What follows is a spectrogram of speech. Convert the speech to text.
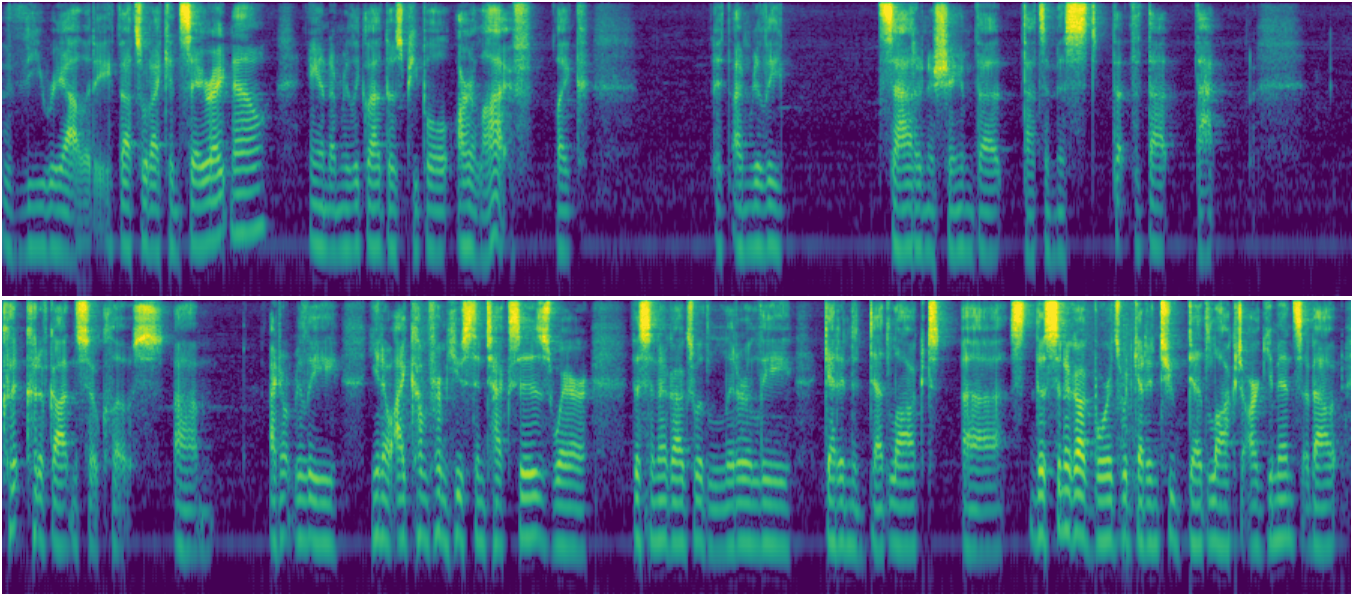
the reality. That's what i can say right now and I'm really glad those people are alive. Like, it, I'm really sad and ashamed that that's a missed that that that that could could have gotten so close. Um, I don't really, you know, I come from Houston, Texas, where the synagogues would literally get into deadlocked. Uh, the synagogue boards would get into deadlocked arguments about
